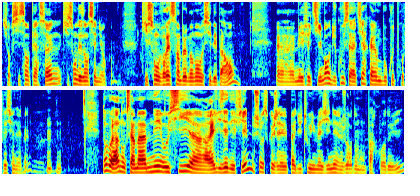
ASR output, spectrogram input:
sur 600 personnes qui sont des enseignants, qui sont vraisemblablement aussi des parents. mais effectivement, du coup, ça attire quand même beaucoup de professionnels. Mm, mm. Donc voilà, donc ça m'a amené aussi à réaliser des films, chose que j'avais pas du tout imaginé un jour dans mon parcours de vie.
